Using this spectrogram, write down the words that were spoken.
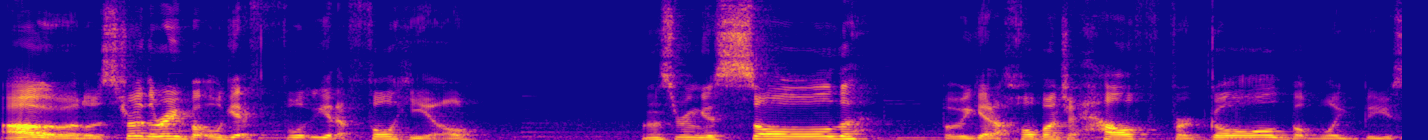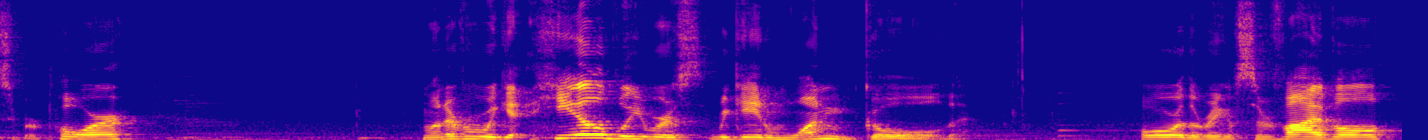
Oh, it'll destroy the ring, but we'll get full, we get a full heal. When this ring is sold, but we get a whole bunch of health for gold, but we'll be super poor. Whenever we get healed, we regain one gold. Or the Ring of Survival,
